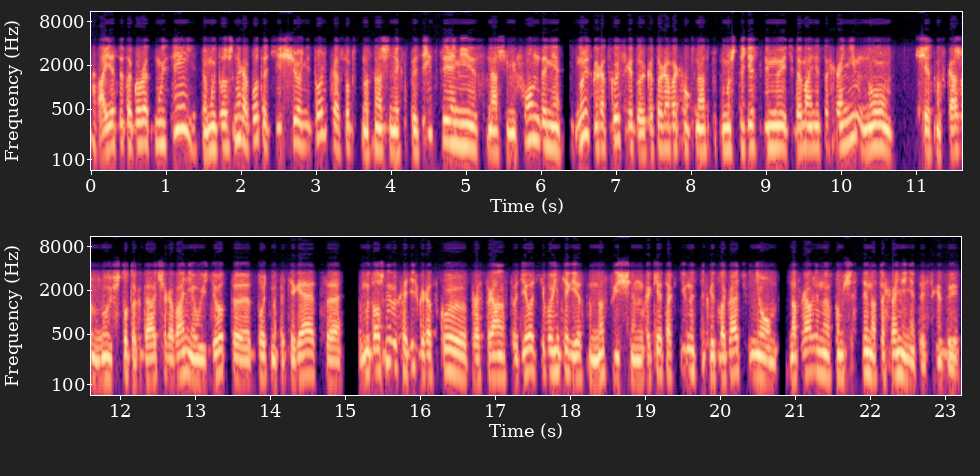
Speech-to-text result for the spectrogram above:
А если это город-музей, то мы должны работать еще не только, собственно, с нашими экспозициями, с нашими фондами, но и с городской средой, которая вокруг нас. Потому что если мы эти дома не сохраним, ну, честно скажем, ну и что тогда? Очарование уйдет, э, точно потеряется. Мы должны выходить в городское пространство, делать его интересным, насыщенным, какие-то активности предлагать в нем, направленные в том числе на сохранение этой среды.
